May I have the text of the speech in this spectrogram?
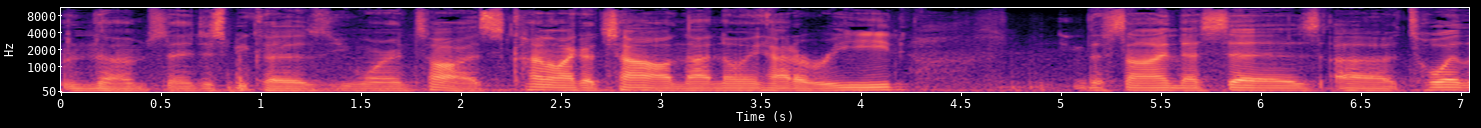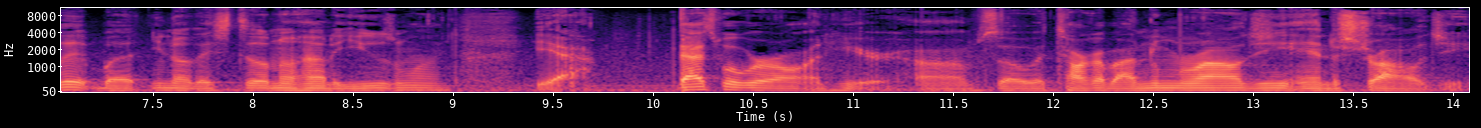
You know what I'm saying? Just because you weren't taught. It's kind of like a child not knowing how to read the sign that says uh, toilet, but you know they still know how to use one. Yeah, that's what we're on here. Um, so we talk about numerology and astrology.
